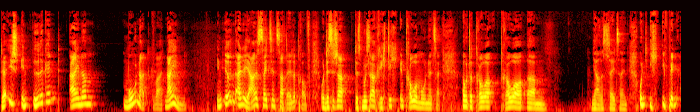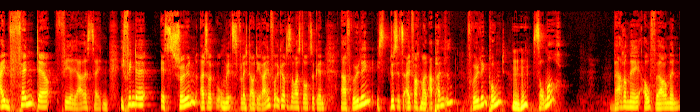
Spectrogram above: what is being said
da ist in irgendeinem Monat quasi, nein, in irgendeiner Jahreszeit sind Sardellen drauf. Und das ist ja, das muss ja richtig ein Trauermonat sein. Oder Trauer, Trauer, ähm, Jahreszeit sein. Und ich, ich bin ein Fan der vier Jahreszeiten. Ich finde es schön, also um jetzt vielleicht auch die Reihenfolge oder sowas durchzugehen, äh, Frühling, ich das jetzt einfach mal abhandeln. Frühling, Punkt. Sommer, Wärme, Aufwärmen.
